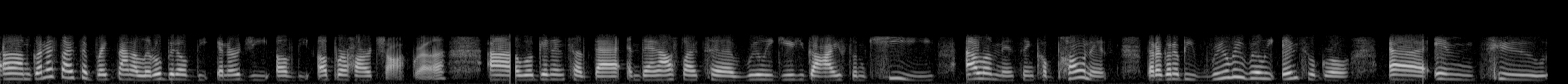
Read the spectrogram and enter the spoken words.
I'm going to start to break down a little bit of the energy of the upper heart chakra. Uh, we'll get into that, and then I'll start to really give you guys some key elements and components that are going to be really, really integral uh, into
